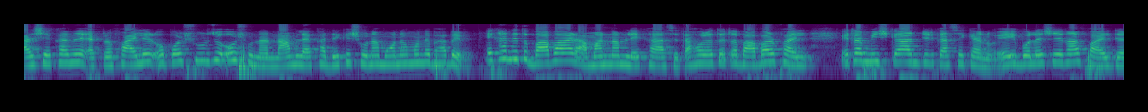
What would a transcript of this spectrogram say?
আর সেখানে একটা ফাইলের ওপর সূর্য ও সোনার নাম লেখা দেখে সোনা মনে মনে ভাবে, এখানে তো বাবা আর আমার নাম লেখা আছে। তাহলে তো এটা বাবার ফাইল। এটা মিশকা আন্টির কাছে কেন? এই বলে সে না ফাইলটা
